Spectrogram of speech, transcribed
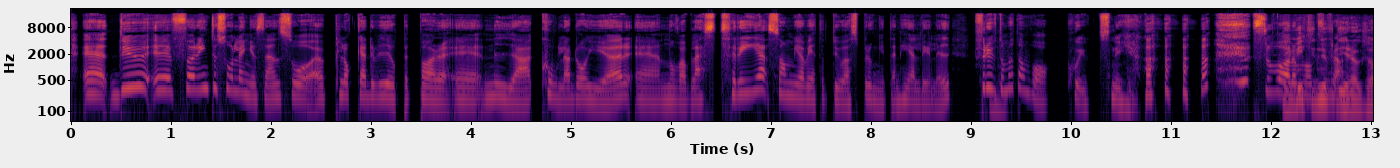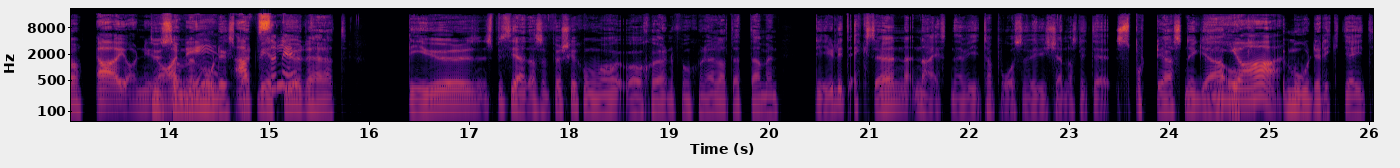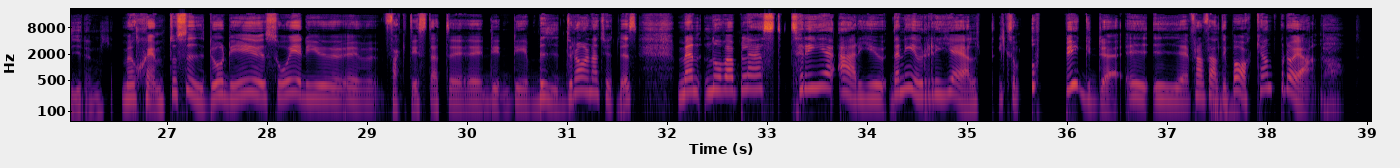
Eh, Du, för inte så länge sedan så plockade vi upp ett par nya coola dojor, Nova Blast 3 som jag vet att du har sprungit en hel del i. Förutom att de var sjukt snygga. så var Det är de viktigt nu för tiden också. Ja, ja, nu, Du ja, som det, modeexpert vet ju det här att det är ju speciellt, alltså först ska hon vara, vara skön och funktionell allt detta men det är ju lite extra nice när vi tar på oss och vi känner oss lite sportiga, snygga Ja. och moderiktiga i tiden. Men skämt åsido, det är ju, så är det ju eh, faktiskt att eh, det, det bidrar naturligtvis. Men Nova Blast 3 är ju, den är ju rejält liksom uppbyggd, i, i, framförallt i bakkant på dojan.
